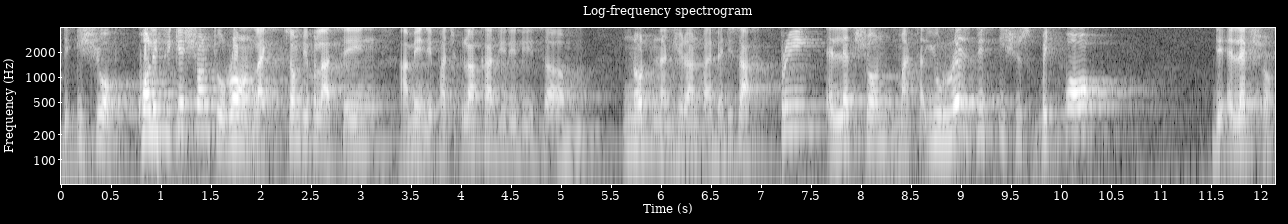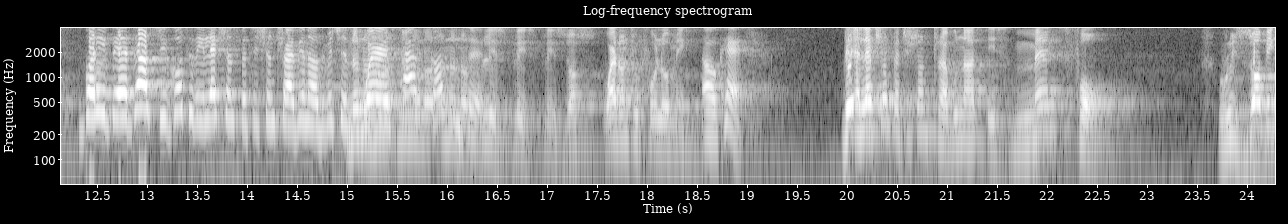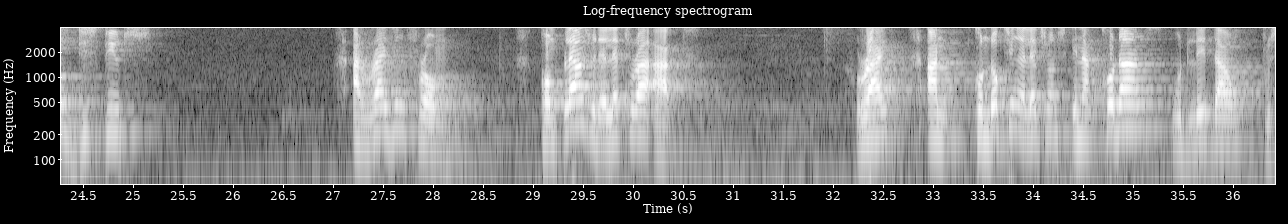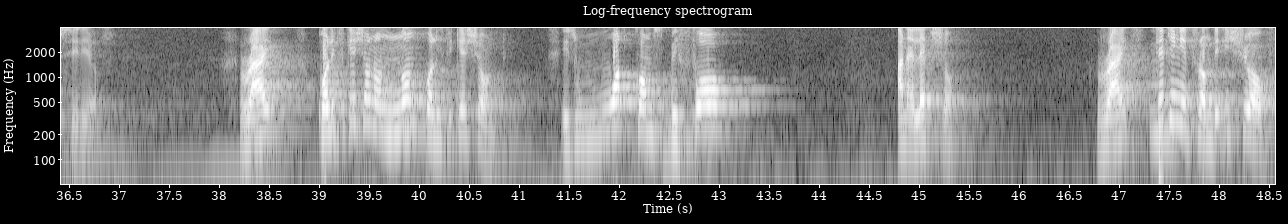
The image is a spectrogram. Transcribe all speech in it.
The issue of qualification to run, like some people are saying, I mean, a particular candidate is um, not Nigerian by birth. These are pre-election matter. You raise these issues before the election. But if there are doubts, you go to the Elections Petition Tribunal, which is no, no, where no, it has gotten to. Please, please, please. Just why don't you follow me? Okay. The Election Petition Tribunal is meant for resolving disputes arising from compliance with the Electoral Act, right, and conducting elections in accordance with laid down procedures, right? Qualification or non-qualification is what comes before an election, right? Mm -hmm. Taking it from the issue of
